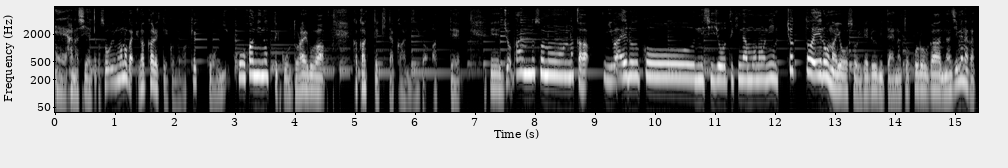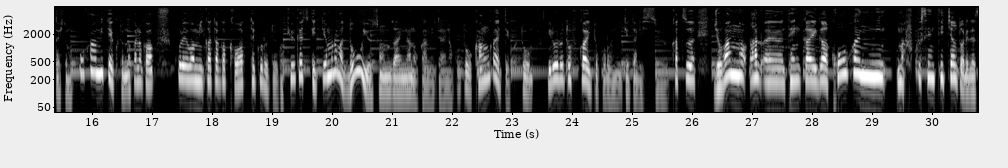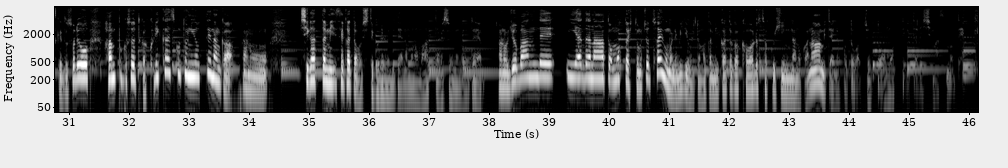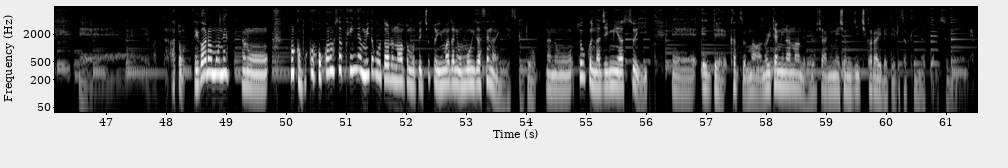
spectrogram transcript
えー話し合いとかそういうものが描かれていくのが結構後半になってこうドライブがかかってきた感じがあって、えー序盤のそのなんかいわゆるこう日常的なものにちょっとエロな要素を入れるみたいなところが馴染めなかった人も後半見ていくとなかなかこれは見方が変わってくるというか吸血鬼っていうものがどういう存在なのかみたいなことを考えていくといろいろと深いところに行けたりする。かつ序盤のある、えー展開が後半に、まあ、伏線って言っちゃうとあれですけど、それを反復するとか繰り返すことによってなんか、あの、違った見せ方をしてくれるみたいなものもあったりするので、あの、序盤で嫌だなと思った人もちょっと最後まで見てみるとまた見方が変わる作品なのかなみたいなことはちょっと思っていたりしますので、えー、よかったら。あと、絵柄もね、あの、なんか僕他の作品でも見たことあるなと思ってちょっと未だに思い出せないんですけど、あの、すごく馴染みやすい、えー絵で、かつ、まあ、ノイタミナなんでもよしアニメーションに力入れている作品だったりするので、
